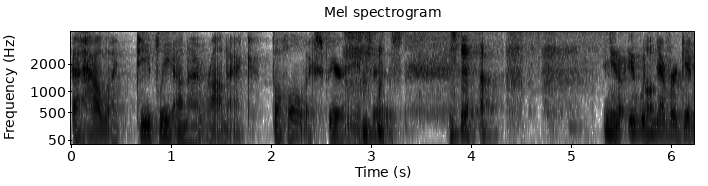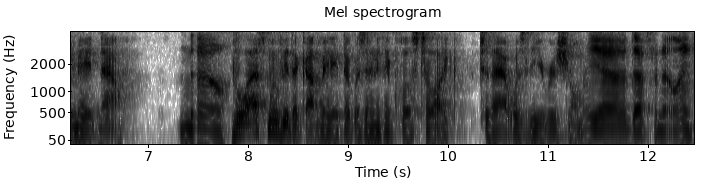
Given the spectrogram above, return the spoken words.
at how like deeply unironic the whole experience is. yeah. You know, it would oh. never get made now. No. The last movie that got made that was anything close to like to that was the original. Yeah, definitely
